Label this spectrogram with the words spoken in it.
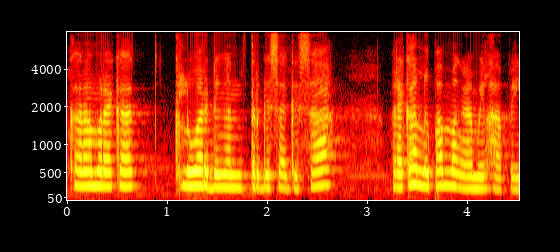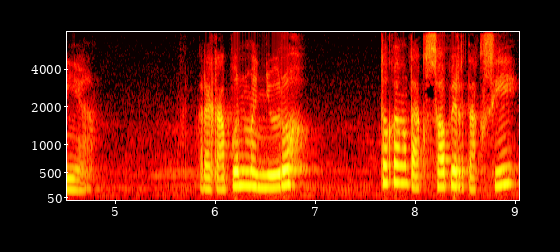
Karena mereka keluar dengan tergesa-gesa, mereka lupa mengambil HP-nya. Mereka pun menyuruh tukang tak sopir taksi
